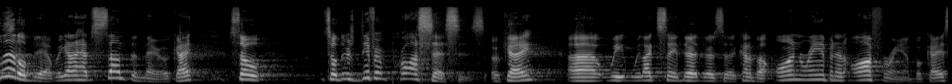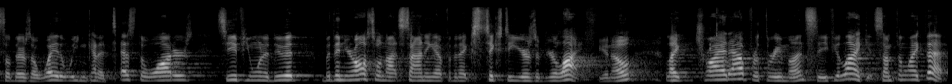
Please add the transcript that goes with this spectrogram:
little bit. We got to have something there, okay? So, so there's different processes, okay? Uh, we, we like to say there, there's a kind of an on ramp and an off ramp, okay? So there's a way that we can kind of test the waters, see if you want to do it, but then you're also not signing up for the next 60 years of your life, you know? Like try it out for three months, see if you like it, something like that.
